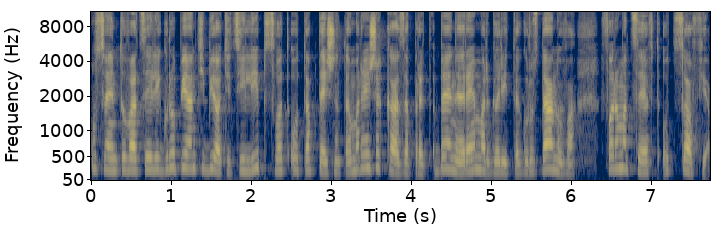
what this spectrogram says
Освен това, цели групи антибиотици липсват от аптечната мрежа, каза пред БНР Маргарита Грозданова, фармацевт от София.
